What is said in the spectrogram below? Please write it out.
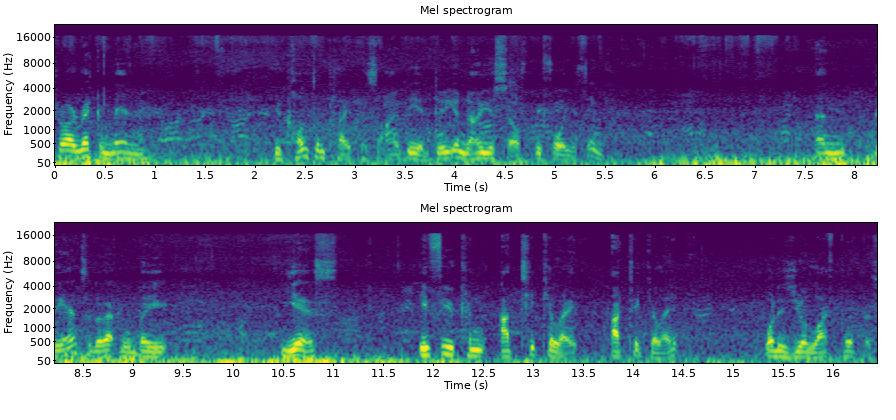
So I recommend you contemplate this idea. Do you know yourself before you think? And the answer to that will be yes, if you can articulate articulate what is your life purpose?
